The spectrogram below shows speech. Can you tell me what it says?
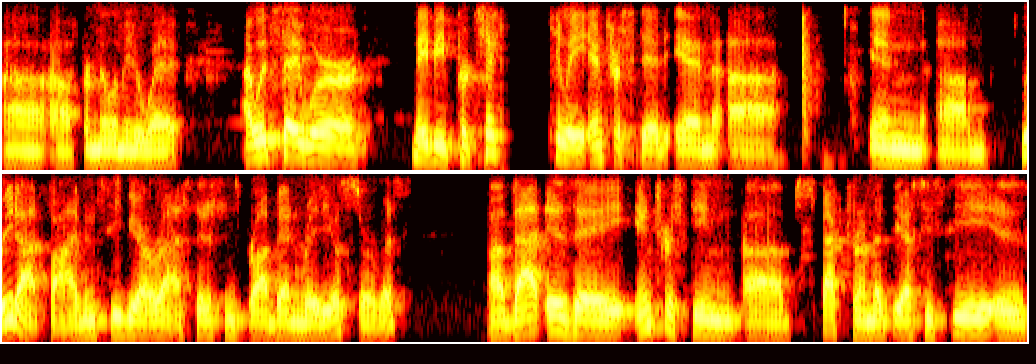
for millimeter wave. I would say we're maybe particularly interested in uh, in um, 3.5 and CBRS, Citizens Broadband Radio Service. Uh, that is a interesting uh, spectrum that the FCC is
